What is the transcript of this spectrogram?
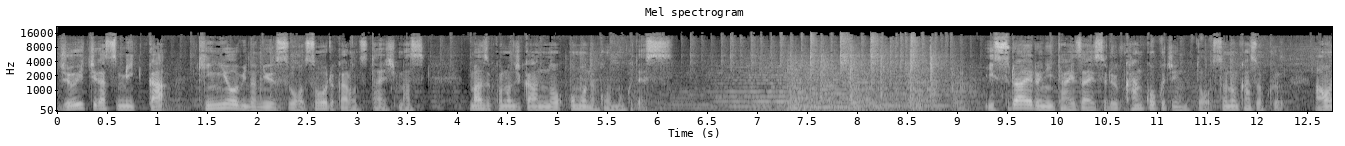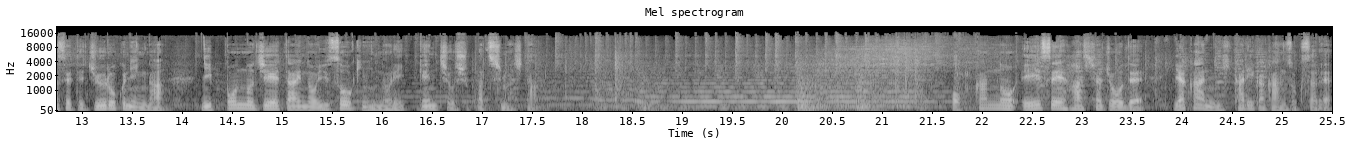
11月3日金曜日のニュースをソウルからお伝えします。まずこの時間の主な項目です。イスラエルに滞在する韓国人とその家族合わせて16人が日本の自衛隊の輸送機に乗り現地を出発しました。北韓の衛星発射場で夜間に光が観測され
